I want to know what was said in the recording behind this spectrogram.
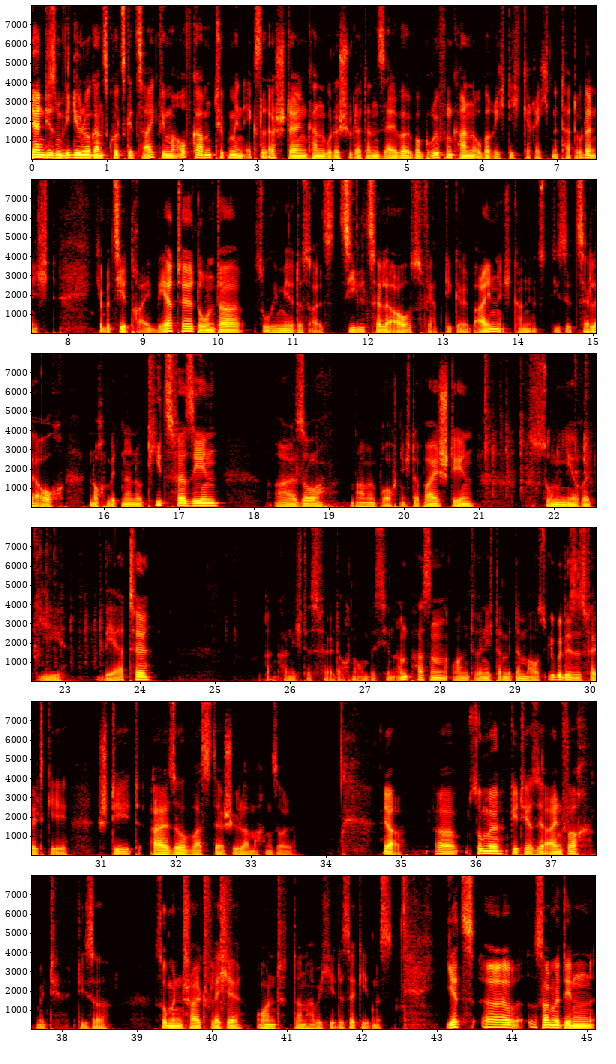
Ja, in diesem Video nur ganz kurz gezeigt, wie man Aufgabentypen in Excel erstellen kann, wo der Schüler dann selber überprüfen kann, ob er richtig gerechnet hat oder nicht. Ich habe jetzt hier drei Werte, darunter suche ich mir das als Zielzelle aus, färbe die gelb ein. Ich kann jetzt diese Zelle auch noch mit einer Notiz versehen. Also, Name braucht nicht dabei stehen. Summiere die Werte kann ich das Feld auch noch ein bisschen anpassen und wenn ich dann mit der Maus über dieses Feld gehe, steht also, was der Schüler machen soll. Ja, äh, Summe geht hier sehr einfach mit dieser Summenschaltfläche und dann habe ich hier das Ergebnis. Jetzt äh, sollen wir den,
